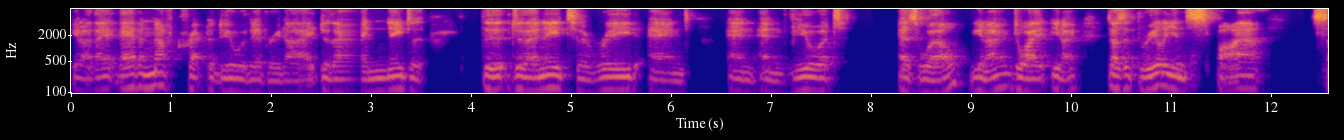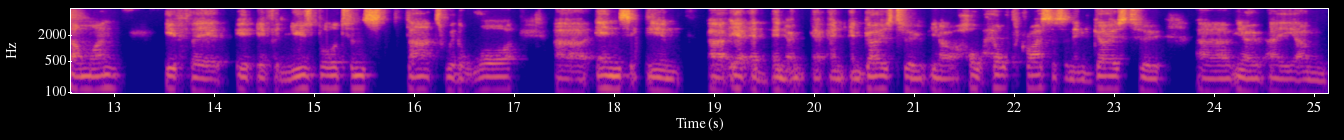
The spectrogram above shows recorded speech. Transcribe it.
you know they, they have enough crap to deal with every day do they need to do, they need to read and and and view it as well? You know, do I, you know, does it really inspire someone if they if a news bulletin starts with a war, uh, ends in uh, yeah, and, and, and, and goes to you know a whole health crisis, and then goes to uh, you know a um,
